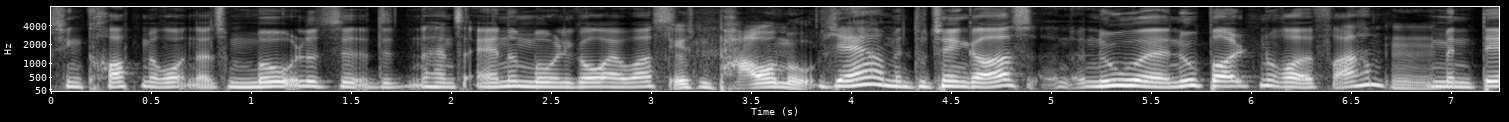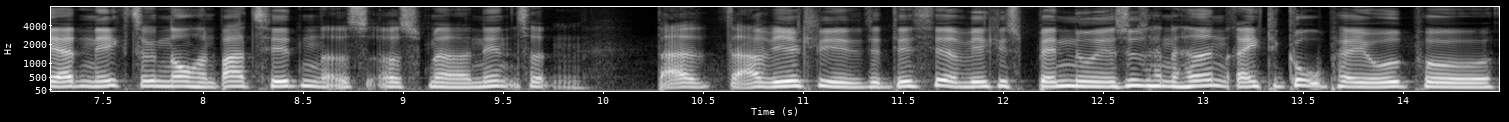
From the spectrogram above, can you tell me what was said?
sin krop med rundt. Altså målet, til, det, hans andet mål i går er jo også... Det er jo sådan en powermål. Ja, men du tænker også, nu, øh, nu er bolden røget fra ham, mm. men det er den ikke, så når han bare til den og, og smadrer den ind, så mm. der, der er virkelig, det, det ser virkelig spændende ud. Jeg synes, han havde en rigtig god periode på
